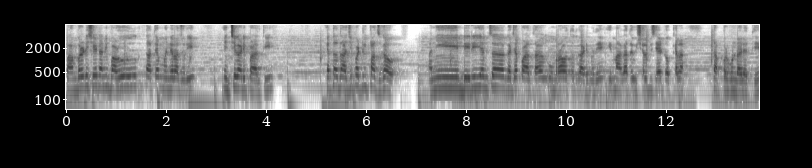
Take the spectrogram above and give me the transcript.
पांबर्डी शेठ आणि बाळू तात्या मने राजुरी यांची गाडी पळालती. आता दाजी पाटील पाचगाव आणि डेरी यांचा गजा पळालता उमराव होतात गाडीमध्ये. ही मागा आता विशाल बिसी आहे डोक्याला टाप्पर गुंडावल्यात ती.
